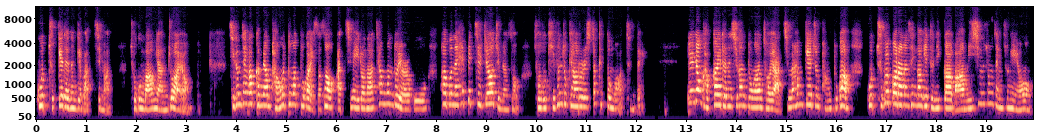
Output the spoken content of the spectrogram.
곧 죽게 되는 게 맞지만 조금 마음이 안 좋아요. 지금 생각하면 방울토마토가 있어서 아침에 일어나 창문도 열고 화분에 햇빛을 쬐어주면서 저도 기분 좋게 하루를 시작했던 것 같은데 1년 가까이 되는 시간 동안 저의 아침을 함께 해준 방토가 곧 죽을 거라는 생각이 드니까 마음이 싱숭생숭해요.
